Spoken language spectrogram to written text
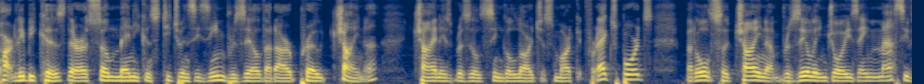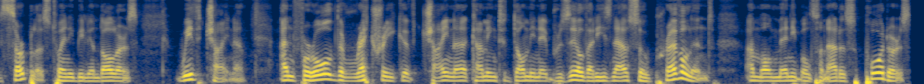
partly because there are so many constituencies in Brazil that are pro China. China is Brazil's single largest market for exports, but also China. Brazil enjoys a massive surplus, $20 billion, with China. And for all the rhetoric of China coming to dominate Brazil that is now so prevalent among many Bolsonaro supporters,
